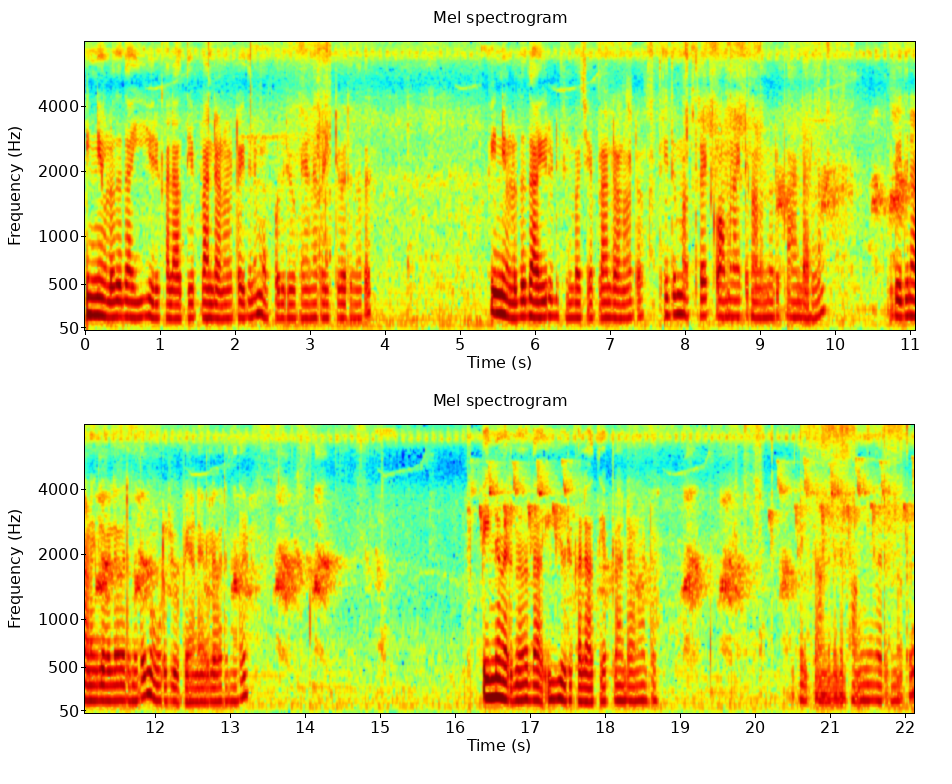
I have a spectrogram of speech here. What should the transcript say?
പിന്നെയുള്ളത് ഈ ഒരു കലാത്തിയ പ്ലാന്റ് ആണ് കേട്ടോ. ഇതിന് മുപ്പത് രൂപയാണ് റേറ്റ് വരുന്നത്. പിന്നെയുള്ളത് ഒരു ഡിഫിൻ ബച്ചിയ പ്ലാന്റ് ആണ് കേട്ടോ. ഇതും അത്ര കോമൺ ആയിട്ട് കാണുന്ന ഒരു പ്ലാന്റ് അല്ല. അപ്പോൾ ഇതിനാണെങ്കിൽ വില വരുന്നത് നൂറ് രൂപയാണ് വില വരുന്നത്. പിന്നെ വരുന്നത് ഈ ഒരു കലാത്തിയ പ്ലാന്റ് ആണ് കേട്ടോ. ഇതാണ് ഇതിന്റെ ഭംഗി വരുന്നത്.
